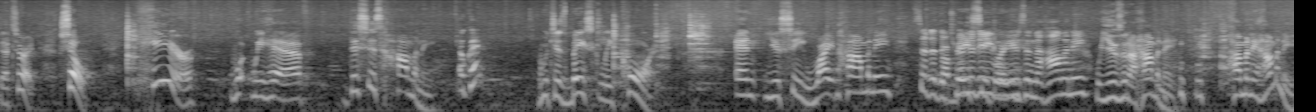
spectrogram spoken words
That's right. So here, what we have, this is hominy Okay. which is basically corn. And you see white hominy. Instead of the Trinity, we're using the hominy. We're using a hominy. hominy, hominy.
